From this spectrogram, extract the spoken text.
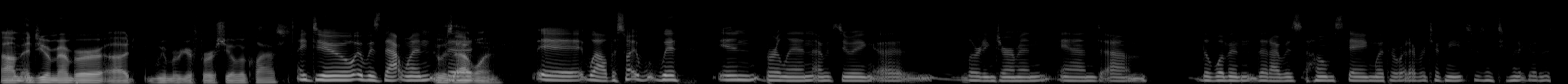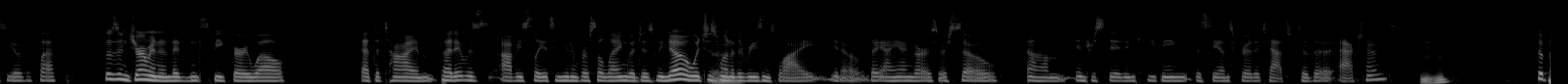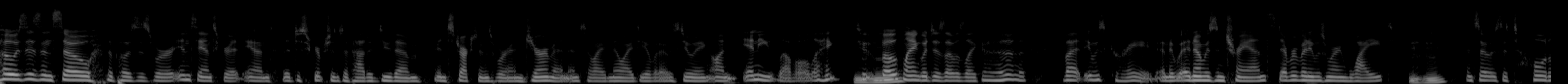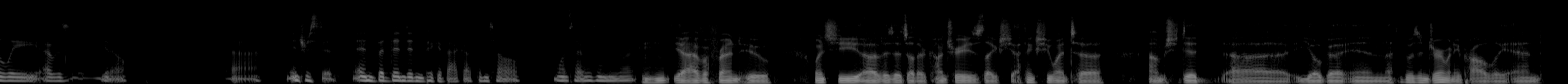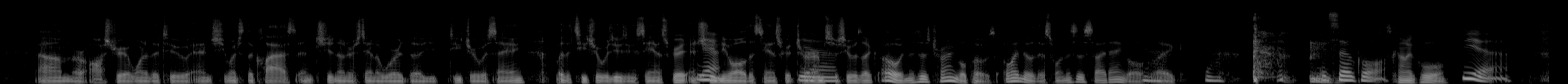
Um, and do you remember? Uh, remember your first yoga class? I do. It was that one. It was that one. It, well, this one with in Berlin, I was doing uh, learning German, and um, the woman that I was home staying with or whatever took me. She was like, "Do you want to go to this yoga class?" So it was in German, and I didn't speak very well at the time, but it was obviously it's a universal language, as we know, which is one of the reasons why you know the Iyengars are so um, interested in keeping the Sanskrit attached to the actions Mm-hmm. the poses and so the poses were in sanskrit and the descriptions of how to do them instructions were in german and so i had no idea what i was doing on any level like to Mhm. both languages i was like Ugh. but it was great and, it, and i was entranced everybody was wearing white Mm-hmm. and so it was a totally i was you know uh, interested and but then didn't pick it back up until once i was in new york hmm Yeah, I have a friend who, when she uh, visits other countries, like she, I think she went to, um, she did uh, yoga in, I think it was in Germany probably, and um, or Austria, one of the two, and she went to the class and she didn't understand a word the teacher was saying, but the teacher was using Sanskrit and she knew all the Sanskrit terms, so she was like, "Oh, and this is triangle pose. Oh, I know this one. This is side angle." Yeah. Like, yeah, it's so cool it's kind of cool. yeah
